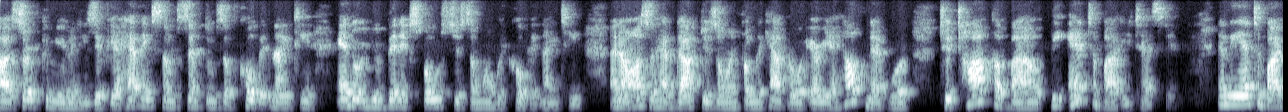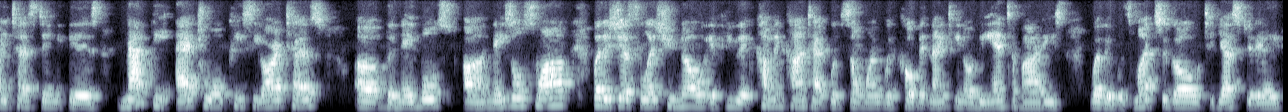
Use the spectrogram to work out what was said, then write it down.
uh, served communities. If you're having some symptoms of covid-19 and or you've been exposed to someone with covid-19 and i also have doctors on from the capital area health network to talk about the antibody testing. And the antibody testing is not the actual pcr test of the nasal, uh, nasal swab, but it just lets you know if you had come in contact with someone with COVID 19 or the antibodies, whether it was months ago to yesterday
